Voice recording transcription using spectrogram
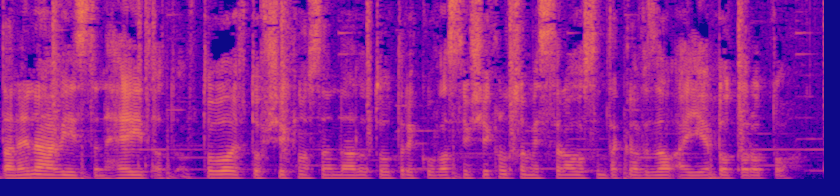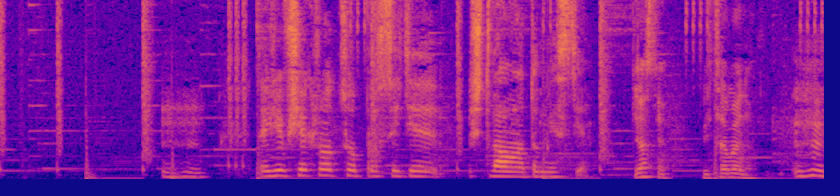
ta nenávist, ten hate a to, tohle, to všechno jsem dal do toho tracku. Vlastně všechno, co mi sralo, jsem takhle vzal a jebl to do toho. Mhm. Takže všechno, co prostě tě štvalo na tom městě. Jasně, víceméně. Mhm.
